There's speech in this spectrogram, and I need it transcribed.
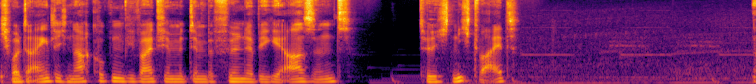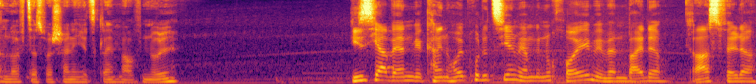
Ich wollte eigentlich nachgucken, wie weit wir mit dem Befüllen der BGA sind. Natürlich nicht weit. Dann läuft das wahrscheinlich jetzt gleich mal auf Null. Dieses Jahr werden wir kein Heu produzieren. Wir haben genug Heu. Wir werden beide Grasfelder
